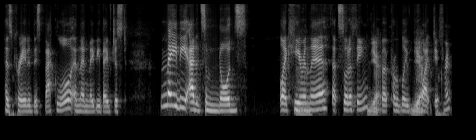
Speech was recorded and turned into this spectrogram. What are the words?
has created this back lore and then maybe they've just maybe added some nods like here Mhm. and there that sort of thing Yeah. but probably Yeah. quite different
